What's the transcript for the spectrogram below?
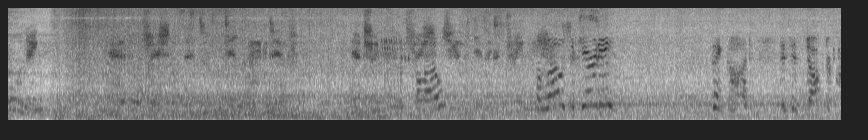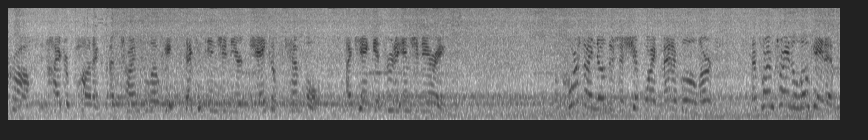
Warning. Air filtration system still active. Entering Hello? is extremely Hello, security? Thank God. This is Dr. Cross in hydroponics. I'm trying to locate second engineer Jacob Temple. I can't get through to engineering. Of course I know there's a shipwide medical alert. That's why I'm trying to locate him.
